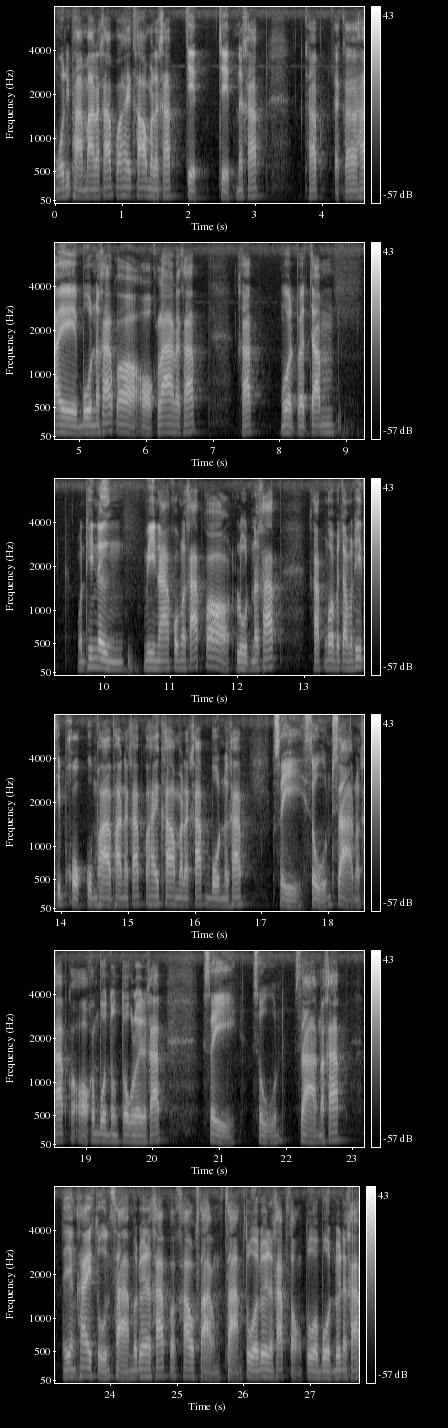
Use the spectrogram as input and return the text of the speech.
งวดที่ผ่านมานะครับ ก็ให้เข้ามานะครับ 7 7 นะครับครับแต่ก็ให้บุญนะครับก็ออกล่างนะครับครับ งวดประจำวันที่ 1 มีนาคมนะครับ ก็หลุดนะครับ ครับงวดประจำวันที่ 16 กุมภาพันธ์นะครับ ก็ให้เข้ามานะครับบนนะครับ 403 นะครับ ก็ออกข้างบนตรงๆเลยนะครับ 403 นะครับและยังให้ 03 มาด้วยนะครับ ก็เข้า 3 3 ตัวด้วยนะครับ 2 ตัวบนด้วยนะครับ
